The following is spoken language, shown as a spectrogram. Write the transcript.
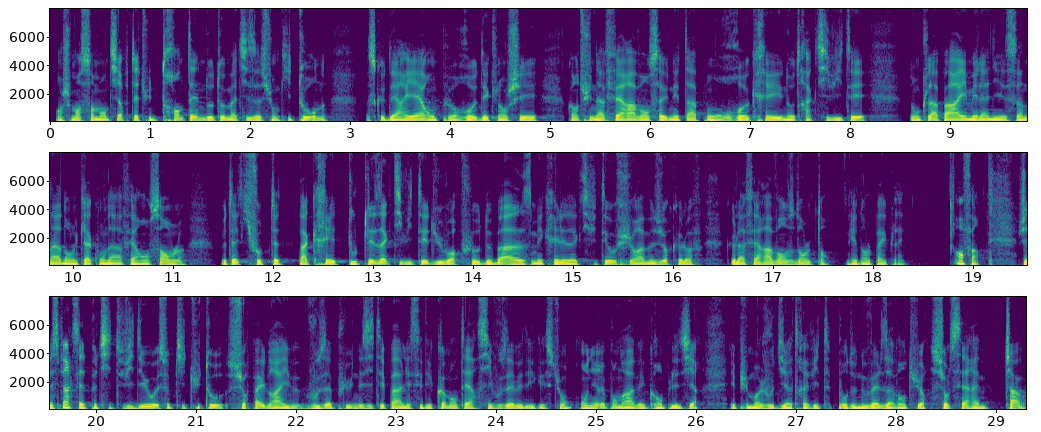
franchement, sans mentir, peut-être une trentaine d'automatisations qui tournent, parce que derrière, on peut redéclencher. Quand une affaire avance à une étape, on recrée une autre activité. Donc là, pareil, Mélanie et Sana, dans le cas qu'on a à faire ensemble, peut-être qu'il faut peut-être pas créer toutes les activités du workflow de base, mais créer les activités au fur et à mesure que l'affaire avance dans le temps et dans le pipeline. Enfin, j'espère que cette petite vidéo et ce petit tuto sur PipeDrive vous a plu. N'hésitez pas à laisser des commentaires si vous avez des questions. On y répondra avec grand plaisir. Et puis moi, je vous dis à très vite pour de nouvelles aventures sur le CRM. Ciao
